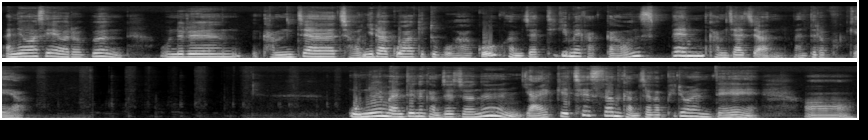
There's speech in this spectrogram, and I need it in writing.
안녕하세요, 여러분. 오늘은 감자전이라고 하기도 뭐하고 감자튀김에 가까운 스팸 감자전 만들어 볼게요. 오늘 만드는 감자전은 얇게 채 썬 감자가 필요한데, 어,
